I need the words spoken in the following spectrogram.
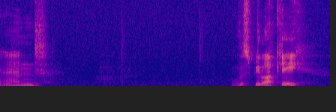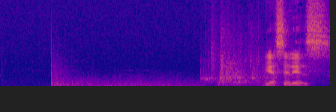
And will this be lucky? Yes, it is.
